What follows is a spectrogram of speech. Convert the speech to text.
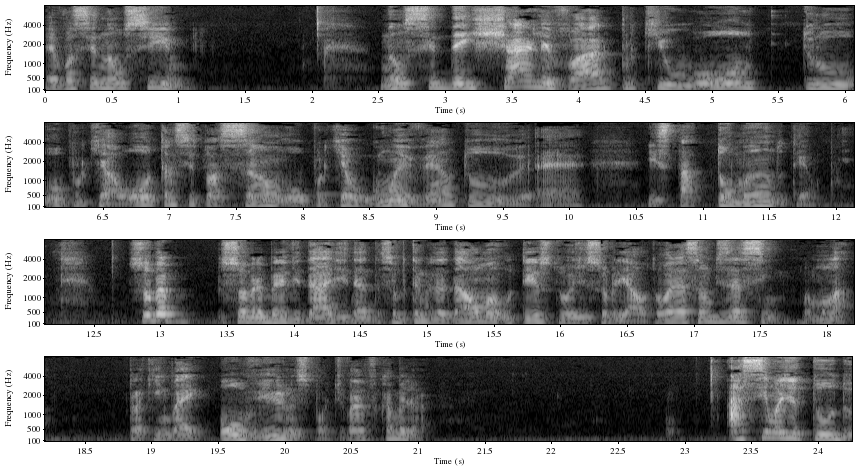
é você não se não se deixar levar porque o outro, ou porque a outra situação, ou porque algum evento é, está tomando tempo. Sobre a, sobre a brevidade, né, sobre a tranquilidade da alma, o texto hoje sobre autoavaliação diz assim, vamos lá, para quem vai ouvir no Spotify vai ficar melhor. Acima de tudo,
